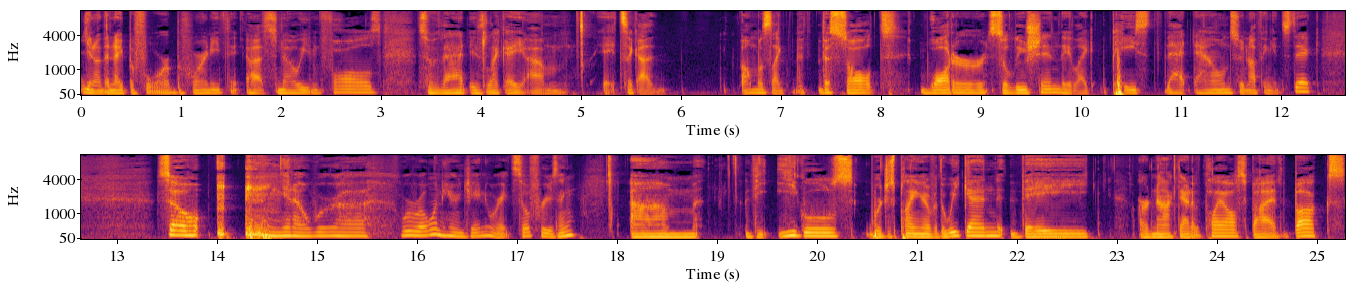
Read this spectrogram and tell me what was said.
you know the night before before anything uh, snow even falls. So that is like a um it's like a almost like the, the salt water solution. They like paste that down so nothing can stick so, you know, we're uh, we're rolling here in January. It's still freezing. Um, the Eagles were just playing over the weekend. They are knocked out of the playoffs by the Bucks,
